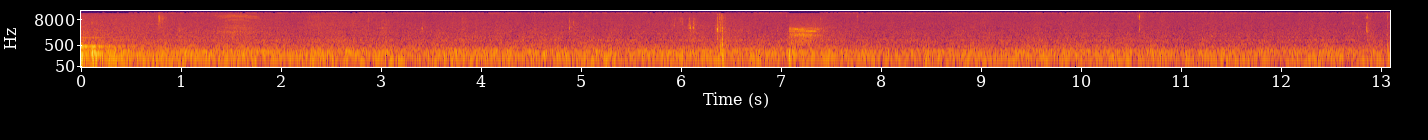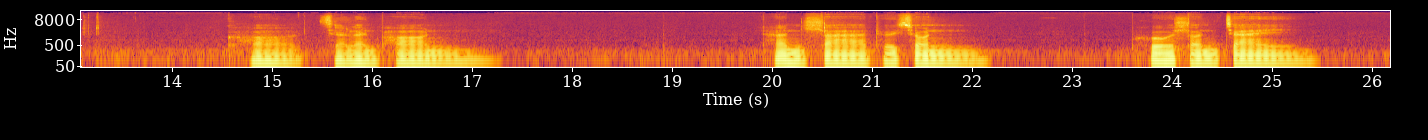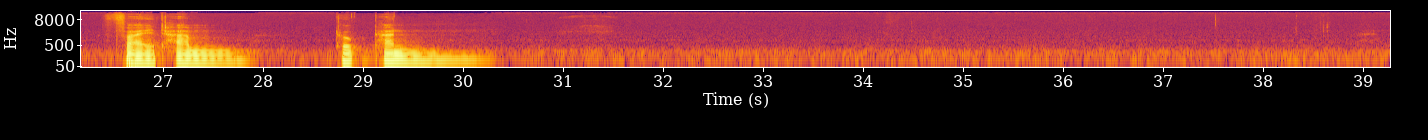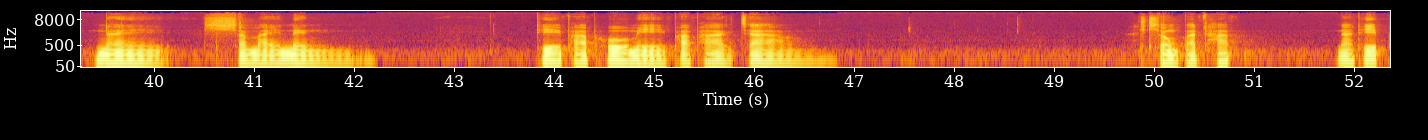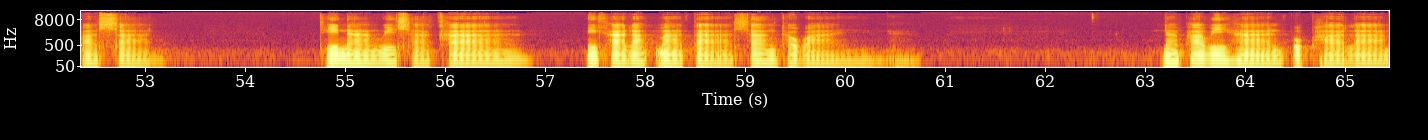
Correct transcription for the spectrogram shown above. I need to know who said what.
Speaker 1: ขอเจริญพร ท่านสาธุชน ผู้สนใจใฝ่ธรรม ทุกท่าน ในสมัยหนึ่ง ที่พระผู้มีพระภาคเจ้า ทรงประทับหน้าที่ปราสาทที่นางวิสาขา มิคาลมาตาสร้างถวายณพระวิหารปุพาราม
